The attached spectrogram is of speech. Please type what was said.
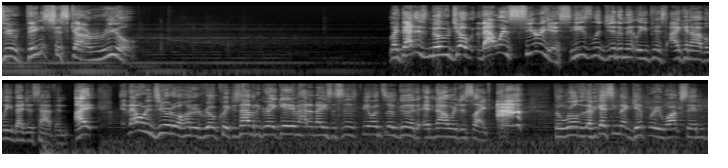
Dude, things just got real. Like that is no joke. That was serious. He's legitimately pissed. I cannot believe that just happened. I that went zero to 100 real quick. Just having a great game, had a nice assist, feeling so good, and now we're just like ah. The world is. Have you guys seen that GIF where he walks in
